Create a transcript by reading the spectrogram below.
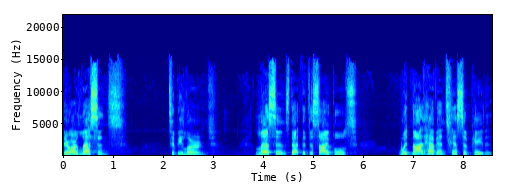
there are lessons to be learned. Lessons that the disciples would not have anticipated.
